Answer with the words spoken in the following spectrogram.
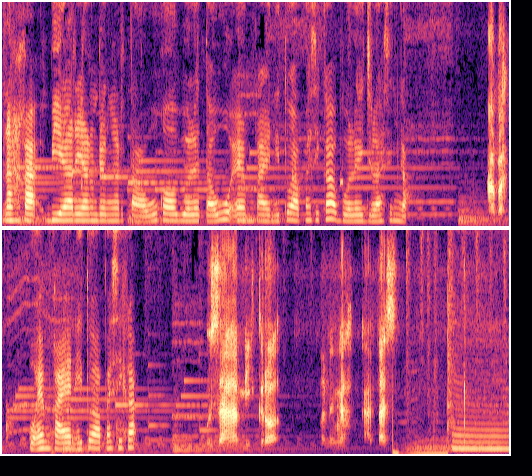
Nah kak, biar yang dengar tahu, kalau boleh tahu UMKM itu apa sih kak? Boleh jelasin nggak? Apa? UMKM itu apa sih kak? Usaha mikro menengah ke atas. Hmm,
